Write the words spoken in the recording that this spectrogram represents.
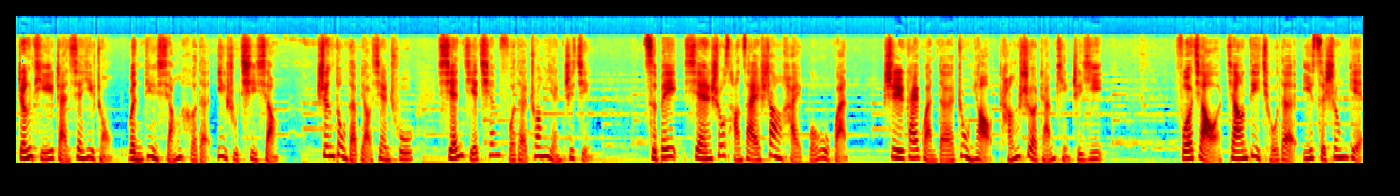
整体展现一种稳定祥和的艺术气象，生动地表现出贤劫千佛的庄严之景。此碑现收藏在上海博物馆，是该馆的重要常设展品之一。佛教将地球的一次生灭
